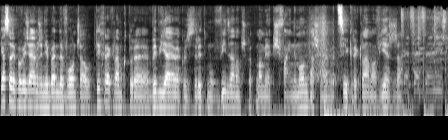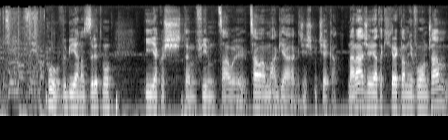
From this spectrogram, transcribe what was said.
Ja sobie powiedziałem, że nie będę włączał tych reklam, które wybijają jakoś z rytmu widza, na przykład mamy jakiś fajny montaż i nagle cyk, reklama wjeżdża. Puh, wybija nas z rytmu i jakoś ten film cały, cała magia gdzieś ucieka. Na razie ja takich reklam nie włączam,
